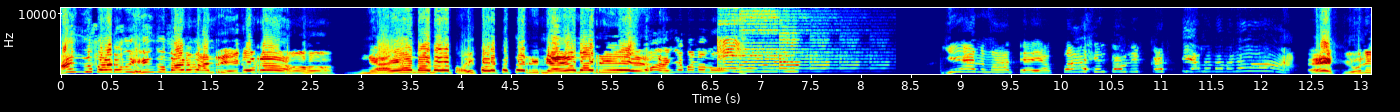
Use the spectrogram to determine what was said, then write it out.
ಹಂಗ ಮಾಡೋದು ಹಿಂಗ ಮಾಡೋದು ಅಲ್ರಿ ಗೌಡ್ರ. ನ್ಯಾಯ ಮಾಡೋ ಹೊಯ್ಕೊಳಕತ್ತಾರ್ರಿ ನ್ಯಾಯ ಮಾಡ್ರಿ. ಹಂಗೆ ಮಾಡೋದು. ಏನ್ ಮಾಡ್ತೇಯಪ್ಪ ಇಂಥವ್ನಿಗೆ ಕತ್ತಿ ಅಲ್ಲ ನನಗ. ಏ ಇವನಿ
